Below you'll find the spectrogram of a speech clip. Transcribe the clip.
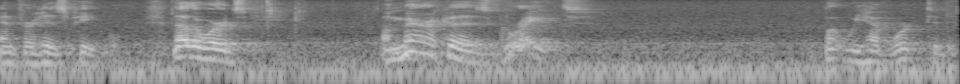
and for His people. In other words, America is great, but we have work to do.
